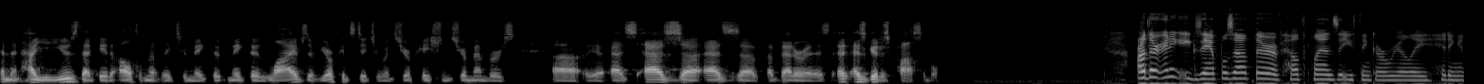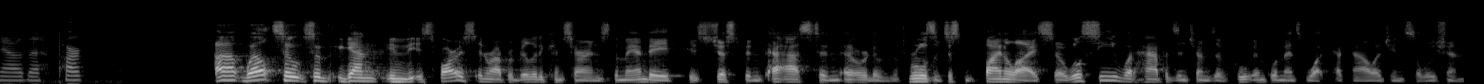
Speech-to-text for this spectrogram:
and then how you use that data ultimately to make the make the lives of your constituents, your patients, your members uh, as as uh, as uh, better as as good as possible. Are there any examples out there of health plans that you think are really hitting it out of the park uh, well, so so again, in the, as far as interoperability concerns, the mandate has just been passed, and or the, the, rules have just been finalized. So we'll see what happens in terms of who implements what technology and solution,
